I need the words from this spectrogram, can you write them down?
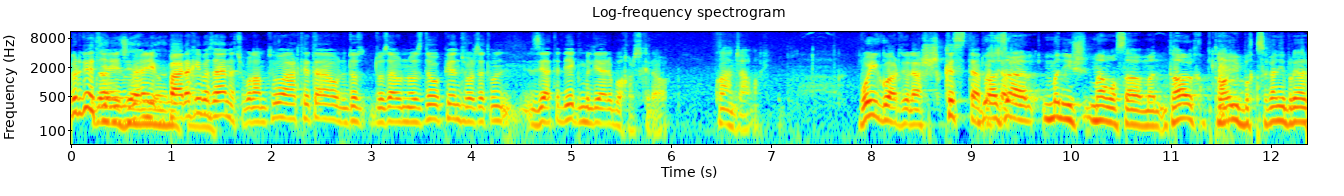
بردێت پارەکەی بەزای نەچ بەڵام تۆ هەرتێتا 2009 و 5 وەرزەتون زیاتر 1 ملیارە بۆ خرج کراوە کو ئەنجامەکە بۆی گواردۆلا شکستە منیش مامۆسا من تاوی قسەکانی بڕیار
